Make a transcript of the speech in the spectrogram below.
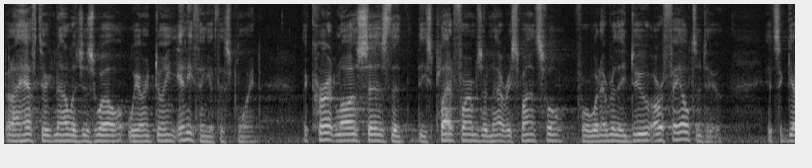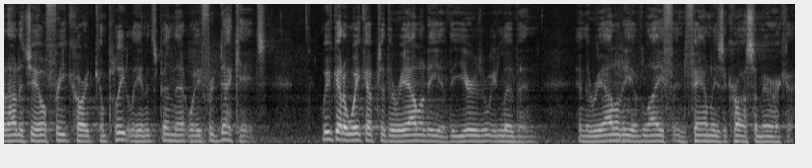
but I have to acknowledge as well we aren't doing anything at this point. The current law says that these platforms are not responsible for whatever they do or fail to do. It's a get out of jail free card completely, and it's been that way for decades. We've got to wake up to the reality of the years we live in and the reality of life and families across America.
